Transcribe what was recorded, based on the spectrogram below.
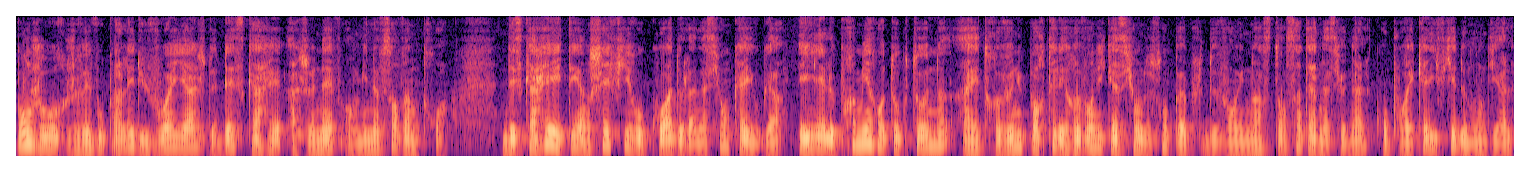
Bonjour, je vais vous parler du voyage de Descarré à Genève en 1923. Descarré était un chef iroquois de la nation Cayuga et il est le premier autochtone à être venu porter les revendications de son peuple devant une instance internationale qu'on pourrait qualifier de mondiale,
